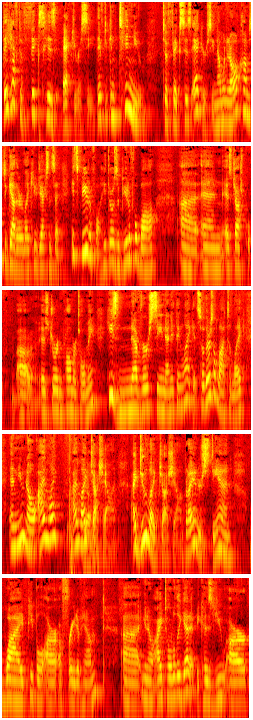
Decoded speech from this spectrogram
they have to fix his accuracy. They have to continue to fix his accuracy. Now, when it all comes together, like Hue Jackson said, it's beautiful. He throws a beautiful ball. Uh, and as Josh, uh, as Jordan Palmer told me, he's never seen anything like it. So there's a lot to like. And you know, I like I like yeah. Josh Allen. I do like Josh Allen, but I understand why people are afraid of him. Uh, you know, I totally get it because you are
